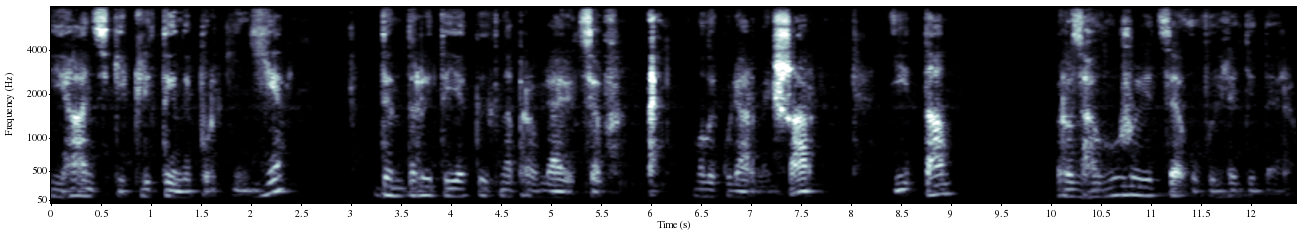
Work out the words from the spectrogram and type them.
гігантські клітини пуркін'є, дендрити яких направляються в молекулярний шар, і там розгалужується у вигляді дерева.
